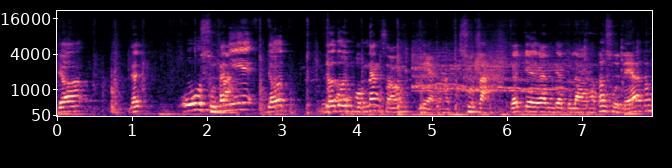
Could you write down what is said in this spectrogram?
เดี๋ยวเดี๋ยวโอ้สุดคันละนี้เดี๋ยว เดี๋ยวโดนผมนั่งสองเหรียญครับ สุดละเดี๋ยวเจอกันเดือนตุลาครับ ต้องสุดแล้วต้อง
